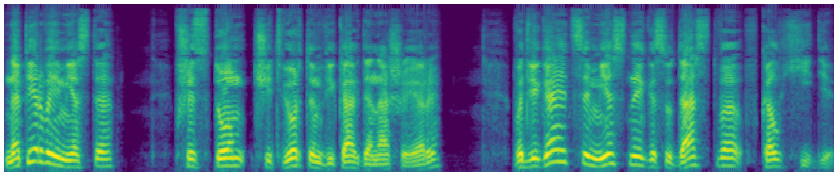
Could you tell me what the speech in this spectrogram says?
На первое место в VI-IV веках до нашей эры выдвигается местное государство в Колхиде.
